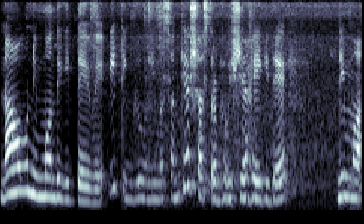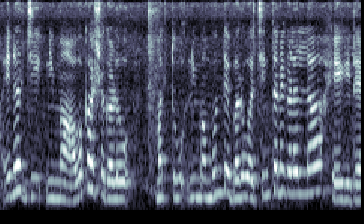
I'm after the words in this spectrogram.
ನಾವು ನಿಮ್ಮೊಂದಿಗಿದ್ದೇವೆ. ಈ ತಿಂಗಳು ನಿಮ್ಮ ಸಂಖ್ಯಾಶಾಸ್ತ್ರ ಭವಿಷ್ಯ ಹೇಗಿದೆ? ನಿಮ್ಮ ಎನರ್ಜಿ, ನಿಮ್ಮ ಅವಕಾಶಗಳು ಮತ್ತು ನಿಮ್ಮ ಮುಂದೆ ಬರುವ ಚಿಂತನೆಗಳೆಲ್ಲ ಹೇಗಿದೆ?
